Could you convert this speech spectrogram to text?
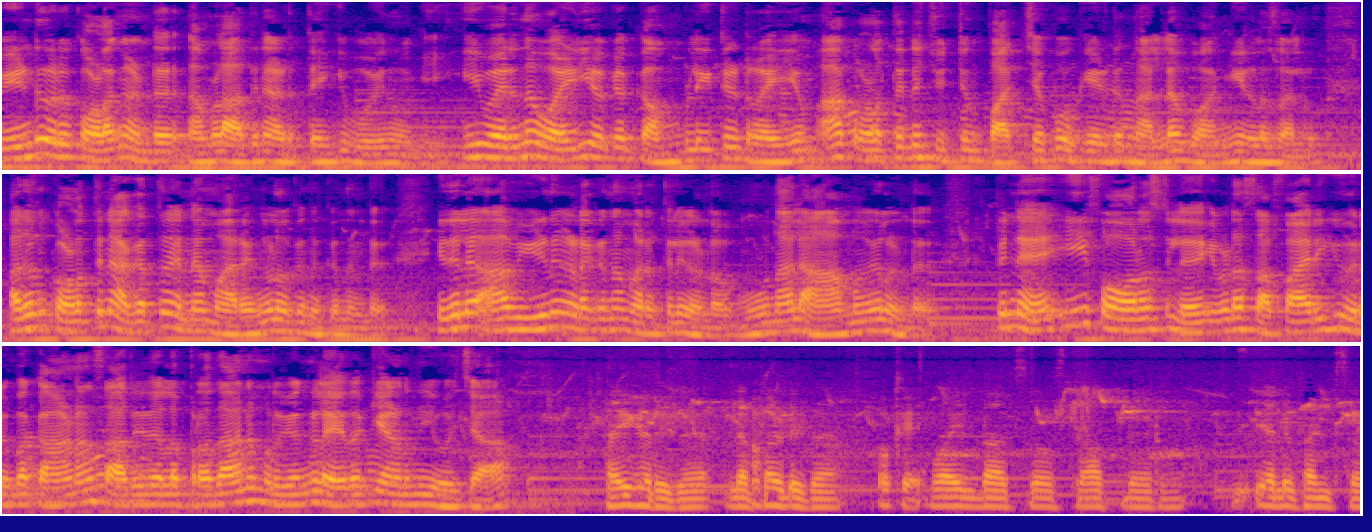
വീണ്ടും ഒരു കുളം കണ്ട് നമ്മൾ അതിനടുത്തേക്ക് പോയി നോക്കി. ഈ വരുന്ന വഴിയൊക്കെ കംപ്ലീറ്റ് ഡ്രൈയും ആ കുളത്തിന്റെ ചുറ്റും പച്ചപ്പും ഒക്കെ ആയിട്ട് നല്ല ഭംഗിയുള്ള സ്ഥലവും. അതും കുളത്തിനകത്ത് തന്നെ മരങ്ങളൊക്കെ നിൽക്കുന്നുണ്ട്. ഇതിൽ ആ വീണ് കിടക്കുന്ന മരത്തിൽ കണ്ടോ? മൂന്നാൽ ആമകളുണ്ട്. പിന്നെ ഈ ഫോറസ്റ്റിൽ ഇവിടെ സഫാരിക്ക് വരുമ്പോൾ കാണാൻ സാധ്യതയുള്ള പ്രധാന മൃഗങ്ങൾ ഏതൊക്കെയാണെന്ന് ചോദിച്ചാൽ ടൈഗർ ഇത് ലെപ്പർഡ് ഇത് wild dogs sloth bear elephants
